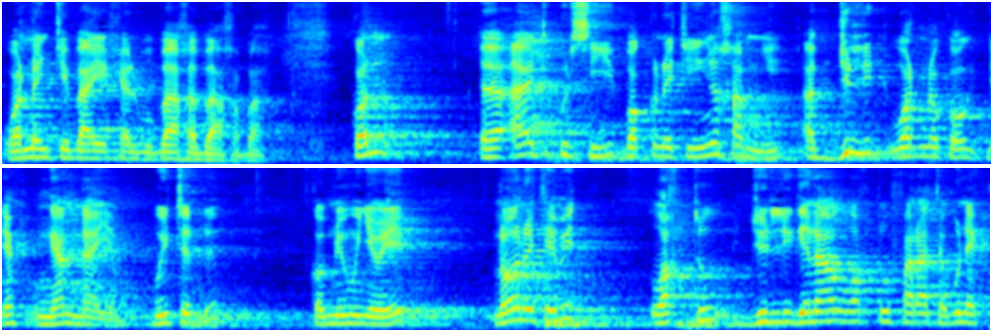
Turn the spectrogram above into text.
war nañ ci bàyyi xel bu baax a baax a baax kon eh, ayatu kursi yi bokk na ci yi nga xam ni ak jullit war na ko def ngànnaayam buy tëdd comme ni mu ñëwee noonu tamit waxtu julli gannaaw waxtu farata bu nekk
